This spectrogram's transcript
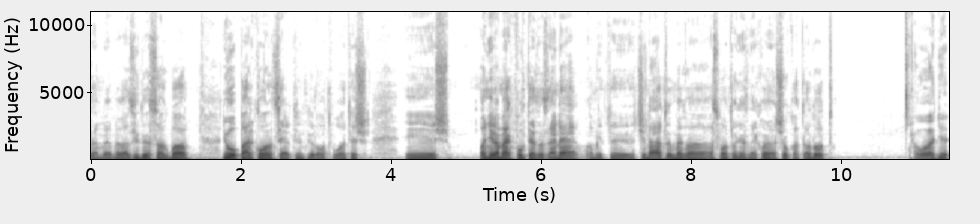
ebben az időszakban jó pár koncertünkön ott volt, és, és annyira megfogta ez a zene, amit csináltunk, meg azt mondta, hogy ez neki olyan sokat adott, hogy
